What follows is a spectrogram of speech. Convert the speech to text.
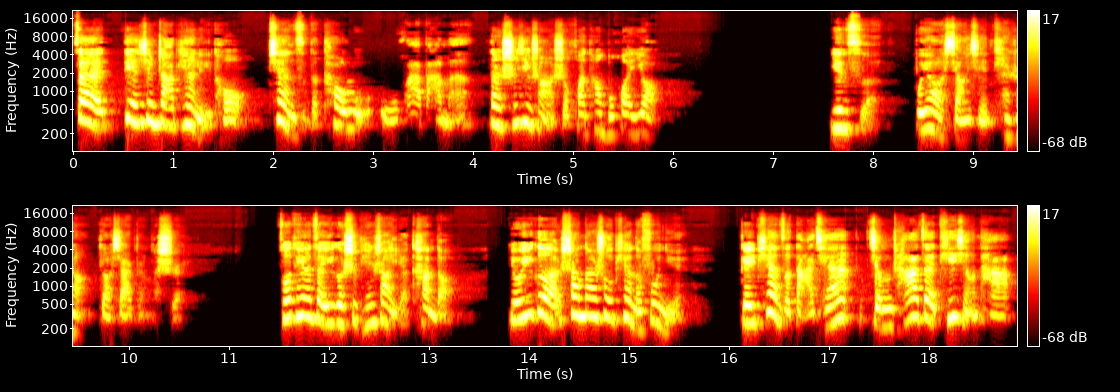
在电信诈骗里头，骗子的套路五花八门，但实际上是换汤不换药。因此，不要相信天上掉馅饼的事。昨天在一个视频上也看到，有一个上当受骗的妇女给骗子打钱，警察在提醒他，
